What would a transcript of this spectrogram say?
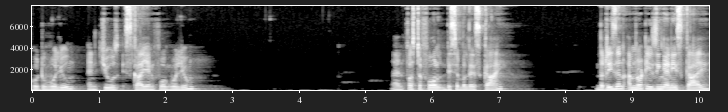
go to volume and choose sky and fog volume. And first of all disable the sky. The reason I'm not using any sky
